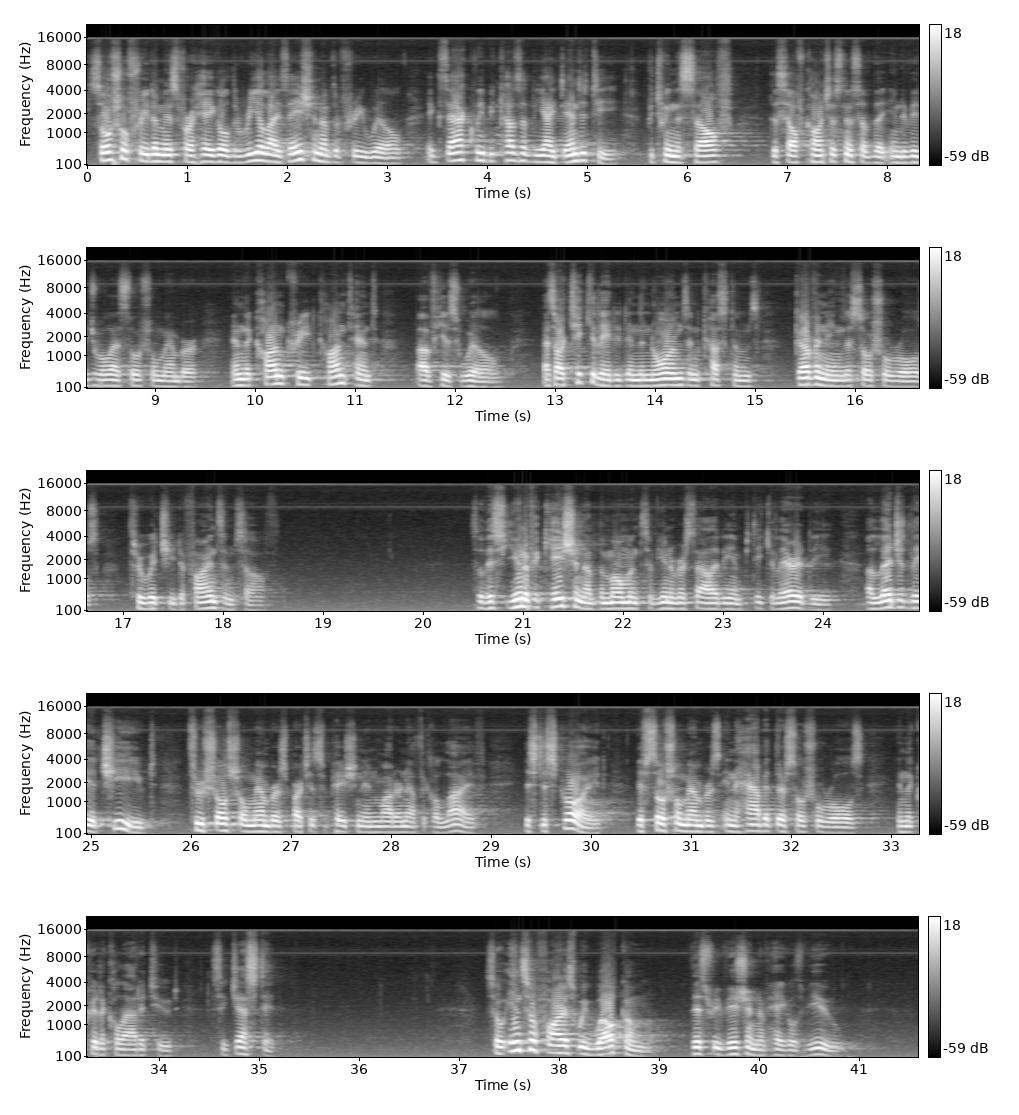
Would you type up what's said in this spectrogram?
Social freedom is for Hegel the realization of the free will exactly because of the identity between the self, the self consciousness of the individual as social member, and the concrete content of his will, as articulated in the norms and customs governing the social roles through which he defines himself. So, this unification of the moments of universality and particularity, allegedly achieved through social members' participation in modern ethical life, is destroyed if social members inhabit their social roles in the critical attitude suggested. So, insofar as we welcome this revision of Hegel's view,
